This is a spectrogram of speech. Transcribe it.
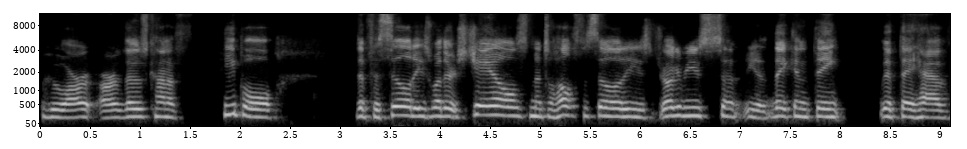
who are are those kind of people the facilities whether it's jails mental health facilities drug abuse uh, you know they can think that they have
